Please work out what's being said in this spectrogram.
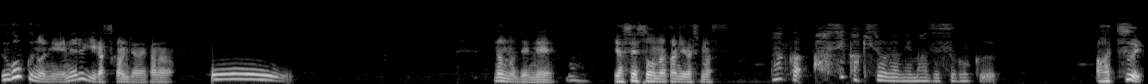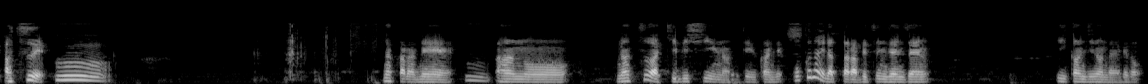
動くのにエネルギーが使うんじゃないかな。おー。なのでね、うん痩せそうな感じがします。なんか、汗かきそうだね、まずすごく。暑い、暑い。うん。だからね、うん。あのー夏は厳しいなっていう感じ。屋内だったら別に全然、いい感じなんだけど。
